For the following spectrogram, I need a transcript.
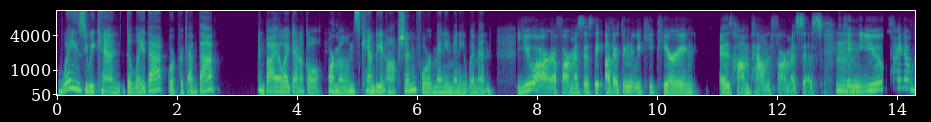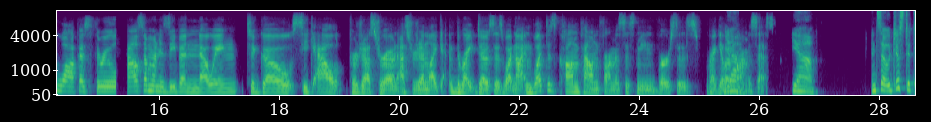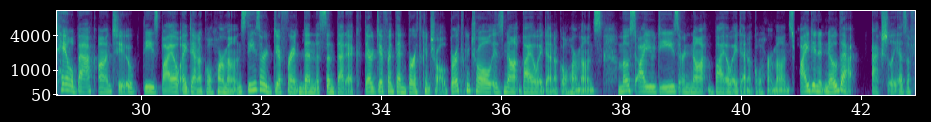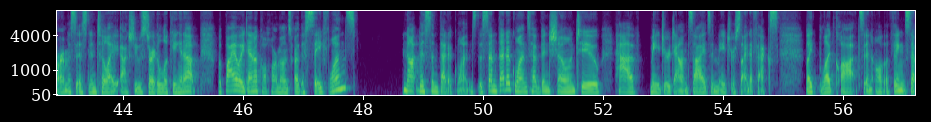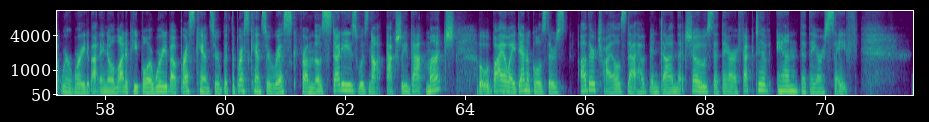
ways we can delay that or prevent that and bioidentical hormones can be an option for many, many women. You are a pharmacist. The other thing that we keep hearing is compound pharmacist. Mm. Can you kind of walk us through how someone is even knowing to go seek out progesterone, estrogen, like the right doses, whatnot? And what does compound pharmacist mean versus regular yeah. pharmacist? Yeah. And so, just to tail back onto these bioidentical hormones, these are different mm-hmm. than the synthetic. They're different than birth control. Birth control is not bioidentical hormones. Most IUDs are not bioidentical hormones. I didn't know that actually as a pharmacist until I actually started looking it up. But bioidentical hormones are the safe ones not the synthetic ones. The synthetic ones have been shown to have major downsides and major side effects, like blood clots and all the things that we're worried about. I know a lot of people are worried about breast cancer, but the breast cancer risk from those studies was not actually that much. But with bioidenticals, there's other trials that have been done that shows that they are effective and that they are safe.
